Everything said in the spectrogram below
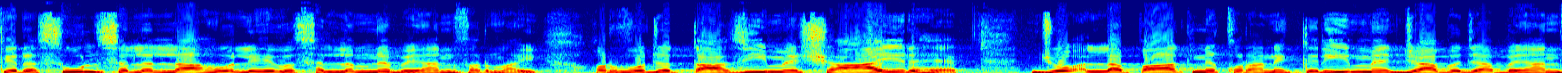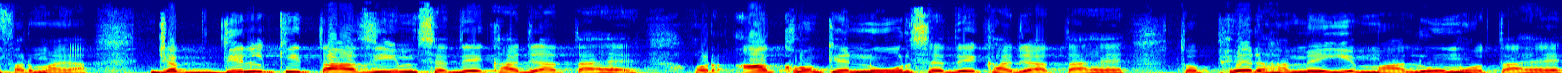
کے رسول صلی اللہ علیہ وسلم نے بیان فرمائی اور وہ جو تعظیم شاعر ہے جو اللہ پاک نے قرآن کریم میں جا بجا بیان فرمایا۔ جب دل کی تعظیم سے دیکھا جاتا ہے اور آنکھوں کے نور سے دیکھا جاتا ہے تو پھر ہمیں یہ معلوم ہوتا ہے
